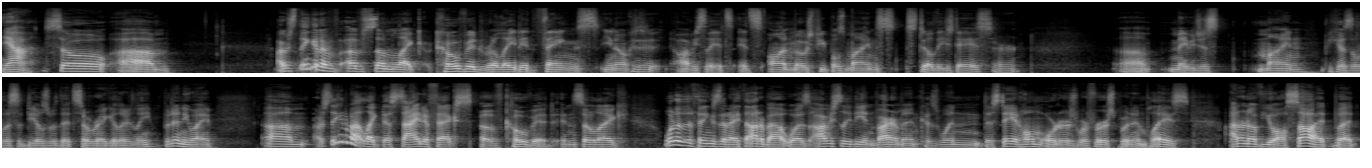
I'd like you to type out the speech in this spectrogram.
yeah, so um, I was thinking of, of some like COVID related things, you know, because it, obviously it's it's on most people's minds still these days, or uh, maybe just mine because Alyssa deals with it so regularly. But anyway, um, I was thinking about like the side effects of COVID, and so like one of the things that I thought about was obviously the environment because when the stay at home orders were first put in place, I don't know if you all saw it, but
